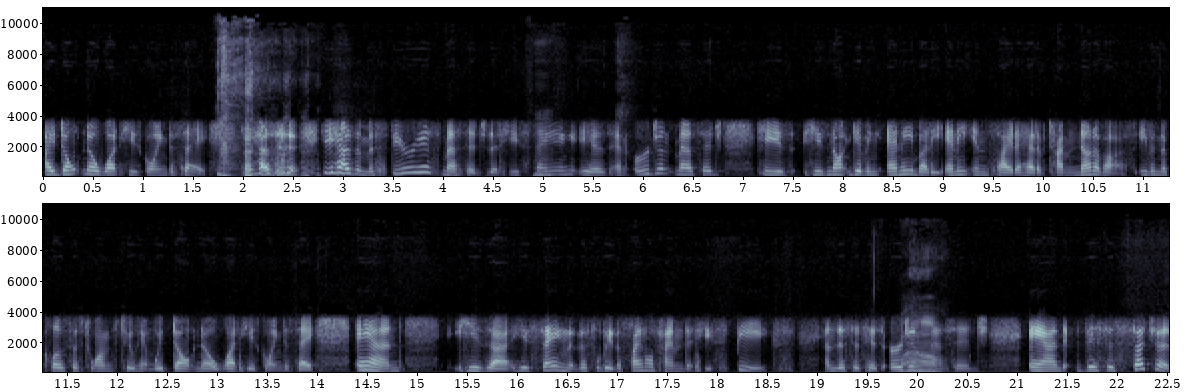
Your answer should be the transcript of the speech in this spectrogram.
I don't know what he's going to say. He has he has a mysterious message that he's saying is an urgent message. He's he's not giving anybody any insight ahead of time. None of us, even the closest ones to him, we don't know what he's going to say. And he's uh, he's saying that this will be the final time that he speaks, and this is his urgent Wow. message. And this is such a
